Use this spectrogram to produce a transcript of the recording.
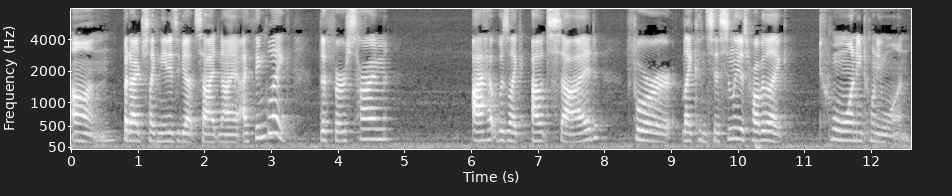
um, but I just like needed to be outside, and I I think like the first time I was like outside for like consistently was probably like 2021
